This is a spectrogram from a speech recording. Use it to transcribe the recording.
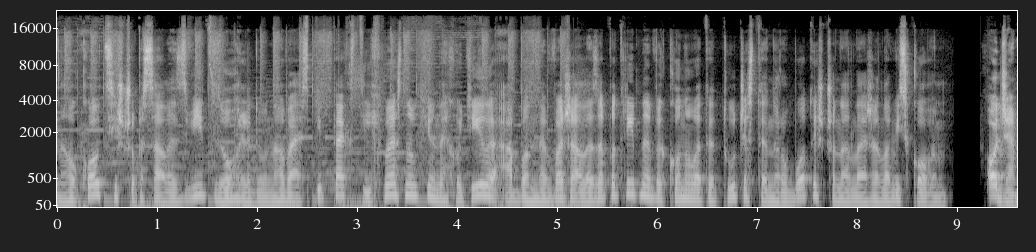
науковці, що писали звіт з огляду на весь підтекст їх висновків, не хотіли або не вважали за потрібне виконувати ту частину роботи, що належала військовим. Отже,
